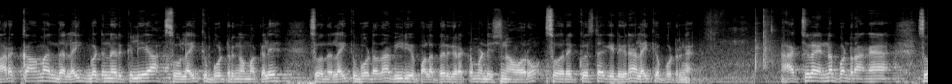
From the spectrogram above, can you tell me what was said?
மறக்காமல் இந்த லைக் பட்டன் இருக்கு இல்லையா? ஸோ லைக் போட்டுருங்க மக்களே. ஸோ அந்த லைக் போட்டால் தான் வீடியோ பல பேருக்கு ரெக்கமெண்டேஷனாக வரும். ஸோ ரெக்வஸ்ட்டாக கேட்டுக்கிறேன். லைக்கை போட்டுருங்க. ஆக்சுவலாக என்ன பண்ணுறாங்க ஸோ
